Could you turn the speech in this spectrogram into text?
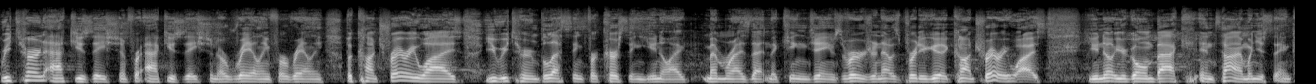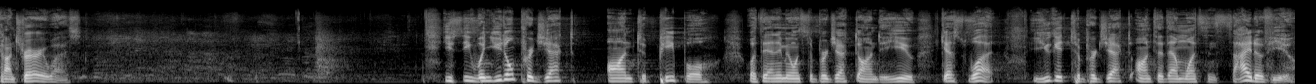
return accusation for accusation or railing for railing, but contrary-wise, you return blessing for cursing. You know, I memorized that in the King James Version. That was pretty good. Contrary-wise, you know you're going back in time when you're saying contrary-wise. You see, when you don't project onto people what the enemy wants to project onto you, guess what? You get to project onto them what's inside of you,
